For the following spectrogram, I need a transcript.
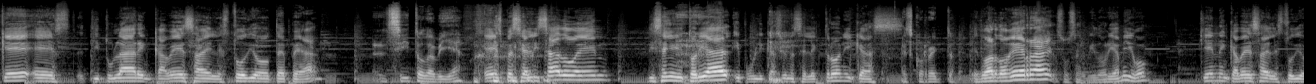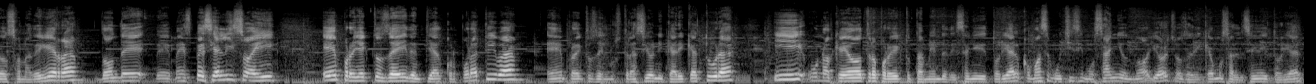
que es titular, encabeza el estudio TPA Sí, todavía. especializado en diseño editorial y publicaciones electrónicas. Es correcto. Eduardo Guerra, su servidor y amigo, quien encabeza el estudio Zona de Guerra, donde eh, me especializo ahí en proyectos de identidad corporativa, en proyectos de ilustración y caricatura y uno que otro proyecto también de diseño editorial, como hace muchísimos años, ¿no, George? Nos dedicamos al diseño editorial,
